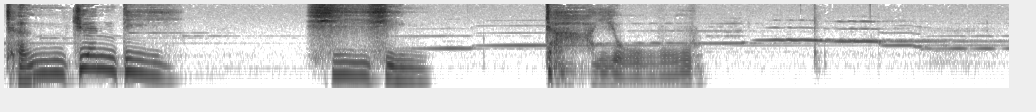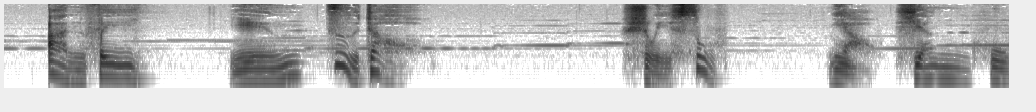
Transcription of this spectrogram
成涓滴，夕星乍有无。暗飞迎自照，水宿鸟相呼。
